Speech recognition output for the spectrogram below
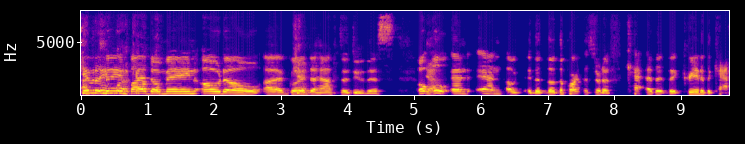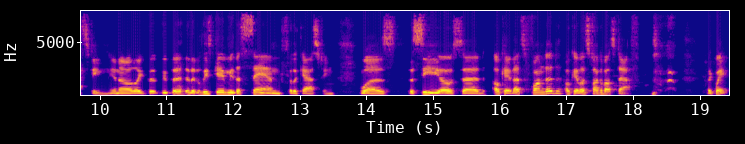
Give it a name, buy a domain. Oh no, I'm going yeah. to have to do this. Oh, yeah. oh, and and oh, the, the, the part that sort of ca- uh, that, that created the casting, you know, like the, the, that at least gave me the sand for the casting was the CEO said, "Okay, that's funded. Okay, let's talk about staff." like, wait,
